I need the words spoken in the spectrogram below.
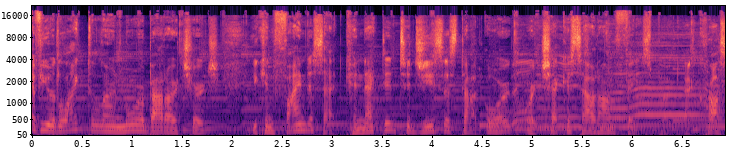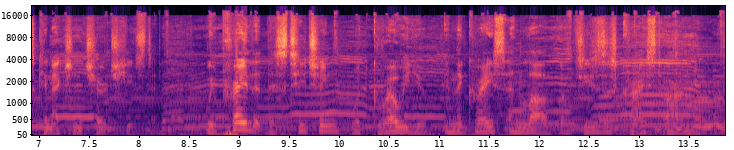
If you would like to learn more about our church, you can find us at connectedtojesus.org or check us out on Facebook at Cross Connection Church Houston. We pray that this teaching would grow you in the grace and love of Jesus Christ our Lord.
